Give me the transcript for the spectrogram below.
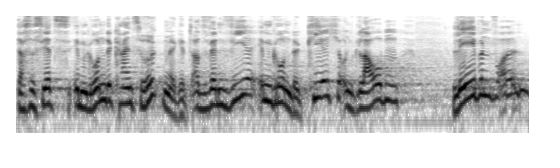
dass es jetzt im Grunde kein Zurück mehr gibt. Also wenn wir im Grunde Kirche und Glauben leben wollen,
